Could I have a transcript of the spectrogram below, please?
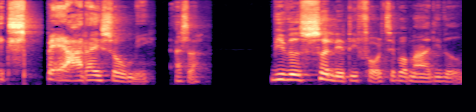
eksperter i SoMe. Altså, vi ved så lidt i forhold til, hvor meget de ved.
